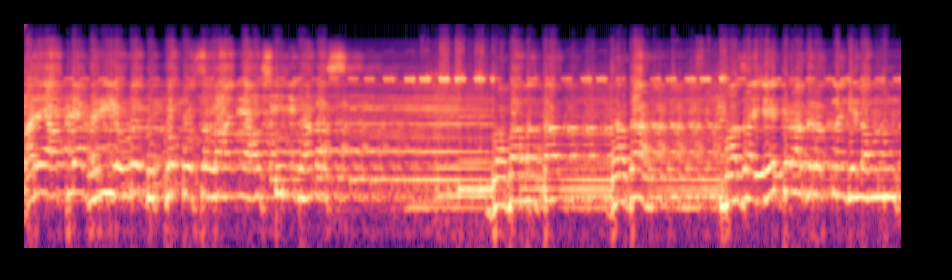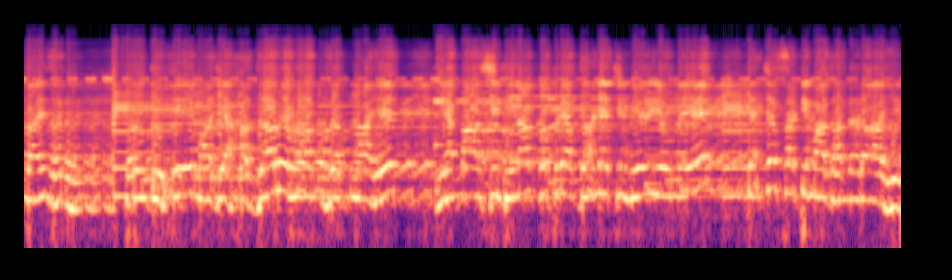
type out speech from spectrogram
अरे आपल्या घरी एवढं दुःख कोसळलं आणि आज तू निघालास. बाबा म्हणतात दादा माझा एक राजरत्न गेला म्हणून काय झालं? परंतु हे माझे हजारो राजरत्न आहेत. यांना अशी बिना कपड्यात जाण्याची वेळ येऊ नये. त्याच्यासाठी माझा लढा आहे.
